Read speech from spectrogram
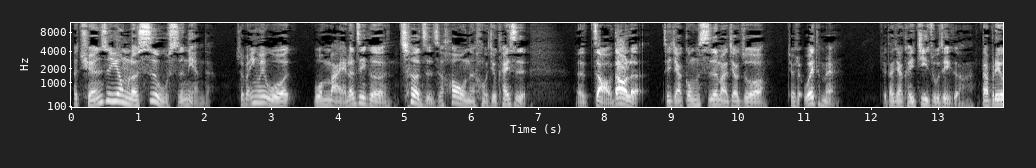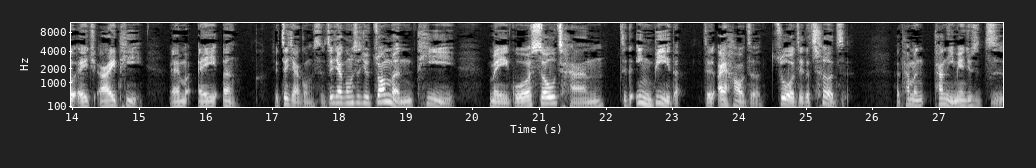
那全是用了四五十年的，是吧？因为我我买了这个册子之后呢，我就开始呃找到了这家公司嘛，叫做叫做 Whitman，就大家可以记住这个啊，W H I T M A N，就这家公司，这家公司就专门替。美国收藏这个硬币的这个爱好者做这个册子，呃，他们它里面就是纸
